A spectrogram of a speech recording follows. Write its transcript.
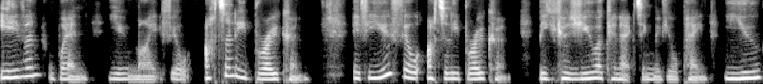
even when you might feel utterly broken. If you feel utterly broken because you are connecting with your pain, you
